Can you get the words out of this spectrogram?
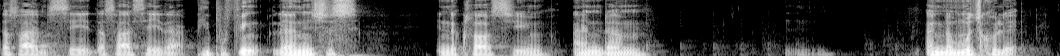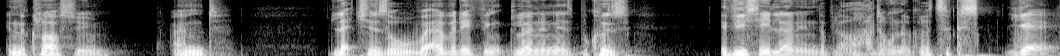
That's why I'm say that's why I say that people think learning is just in the classroom and um and um, what you call it? In the classroom and lectures or whatever they think learning is because if you say learning they'll be like oh I don't want to go to s-" you get it?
